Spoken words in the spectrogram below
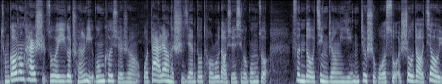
从高中开始，作为一个纯理工科学生，我大量的时间都投入到学习和工作，奋斗、竞争、赢，就是我所受到教育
